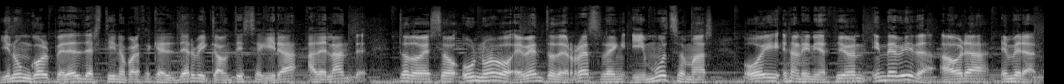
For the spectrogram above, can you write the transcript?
y en un golpe del destino parece que el Derby County seguirá adelante. Todo eso, un nuevo evento de wrestling y mucho más hoy en alineación indebida, ahora en verano.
